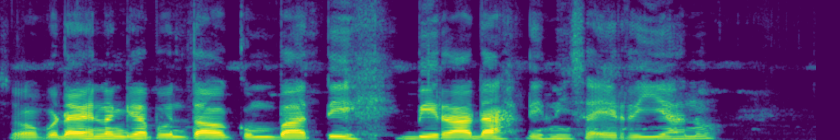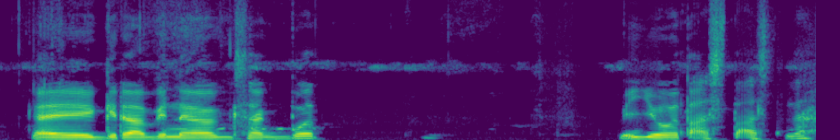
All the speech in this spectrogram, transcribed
So padayon lang gyapon tawag kumbati birada din sa area no? Kay grabe nagsagbot medyo taas-taas na.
